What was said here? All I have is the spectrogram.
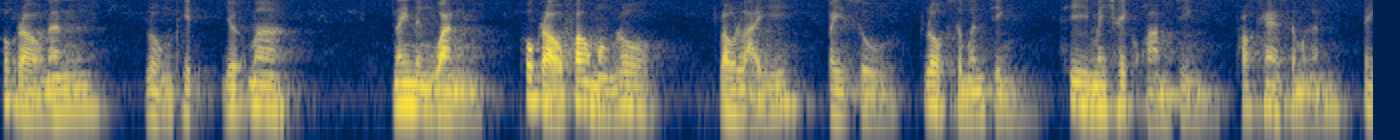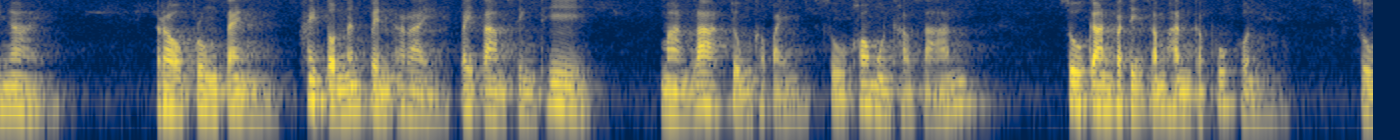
พวกเรานั้นหลงผิดเยอะมาก ในหนึ่งวัน พวกเราเฝ้ามองโลก เราไหลไปสู่โลกเสมือนจริง ที่ไม่ใช่ความจริง เพราะแค่เสมือนได้ง่าย เราปรุงแต่งให้ตนนั้นเป็นอะไรไปตามสิ่งที่มารลากจูงเข้าไป สู่ข้อมูลข่าวสาร สู่การปฏิสัมพันธ์กับผู้คน สู่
